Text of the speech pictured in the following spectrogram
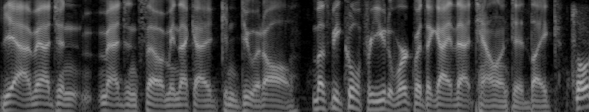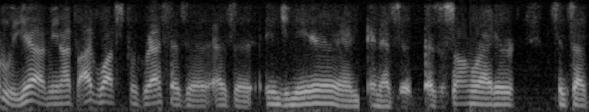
Yeah, imagine, imagine so. I mean, that guy can do it all. Must be cool for you to work with a guy that talented. Like totally, yeah. I mean, I've I've watched progress as a as a engineer and and as a as a songwriter since I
